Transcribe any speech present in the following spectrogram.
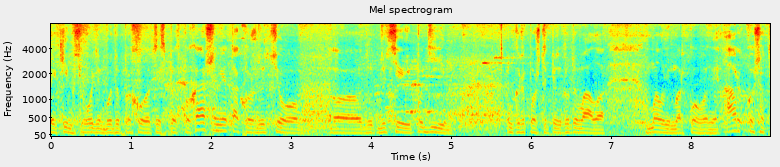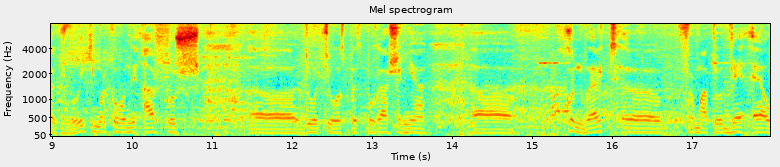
яким сьогодні буде проходити спецпогашення. Також до цього е, до- цієї події Укрпошта підготувала малий маркований аркуш, а також великий маркований аркуш е, до цього спецпогашення. Е, Конверт формату DL,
